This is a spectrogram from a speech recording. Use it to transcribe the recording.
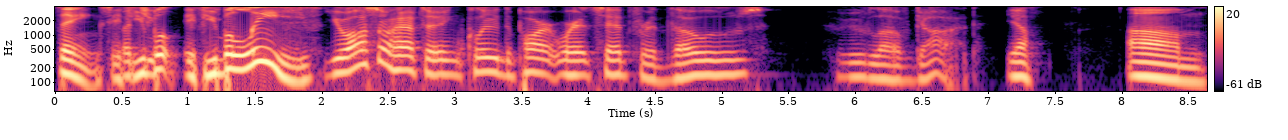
things. If you, you if you believe, you also have to include the part where it said for those who love God. Yeah. Um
